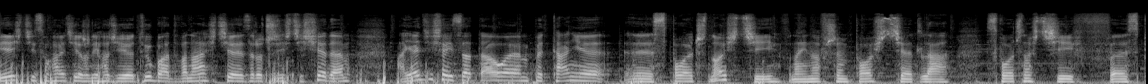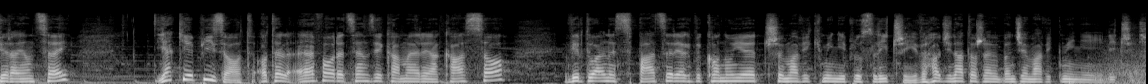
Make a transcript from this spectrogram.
wieści, słuchajcie, jeżeli chodzi o YouTube'a 12037, a ja dzisiaj zadałem pytanie y, społeczności w najnowszym poście dla społeczności wspierającej. Jaki epizod? Hotel Evo, recenzje kamery Akaso, wirtualny spacer jak wykonuje, czy Mavic Mini plus liczy? Wychodzi na to, że będzie Mavic Mini liczyć.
